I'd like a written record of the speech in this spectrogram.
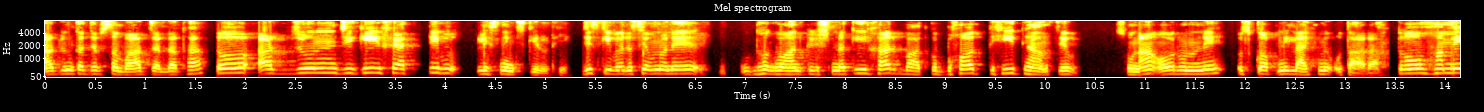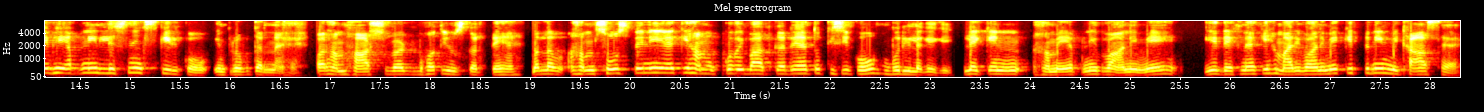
अर्जुन का जब संवाद चल रहा था तो अर्जुन जी की इफ़ेक्टिव लिसनिंग स्किल थी, जिसकी वजह से उन्होंने भगवान कृष्ण की हर बात को बहुत ही ध्यान से सुना और उन्होंने उसको अपनी लाइफ में उतारा। तो हमें भी अपनी लिसनिंग स्किल को इम्प्रूव करना है और हम हार्श वर्ड बहुत यूज़ करते हैं। मतलब हम सोचते नहीं है कि हम कोई बात कर रहे हैं तो किसी को बुरी लगेगी, लेकिन हमें अपनी वाणी में ये देखना है कि हमारी वाणी में कितनी मिठास है।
